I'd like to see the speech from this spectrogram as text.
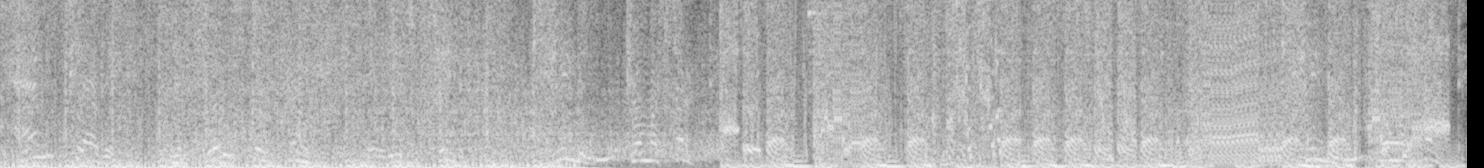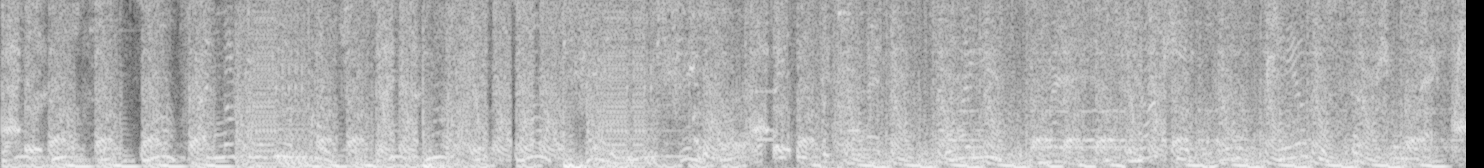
have clarity. The first thing is freedom. Freedom from authority. Freedom from authority. No, no, I'm not talking of cultures. No, no, freedom, freedom. Why is man not capable of clear perception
